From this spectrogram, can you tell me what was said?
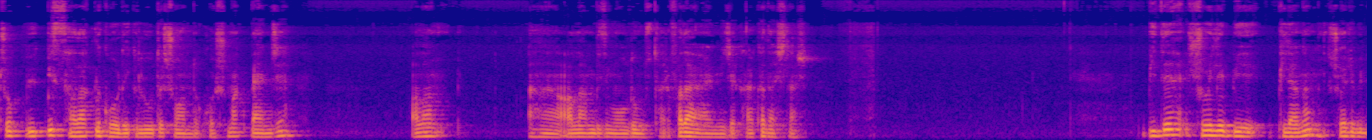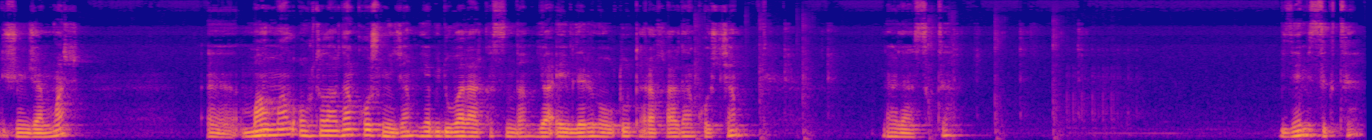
Çok büyük bir salaklık oradaki loot'a şu anda koşmak bence. Alan Aha, alan bizim olduğumuz tarafa da vermeyecek arkadaşlar. Bir de şöyle bir planım, şöyle bir düşüncem var. Ee, mal mal ortalardan koşmayacağım. Ya bir duvar arkasından ya evlerin olduğu taraflardan koşacağım. Nereden sıktı? Bize mi sıktı?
